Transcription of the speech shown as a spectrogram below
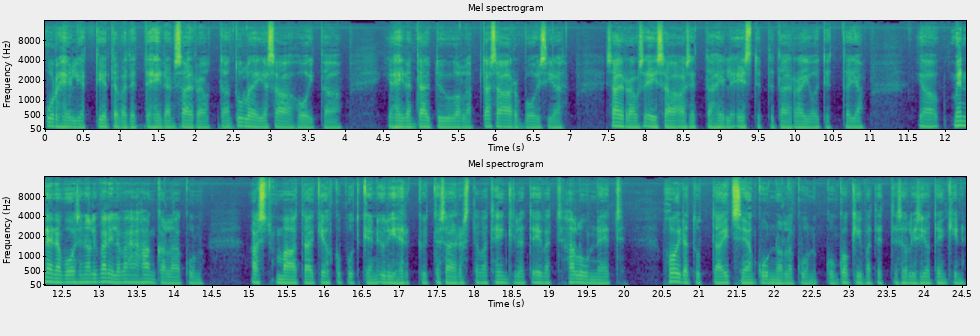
urheilijat tietävät, että heidän sairauttaan tulee ja saa hoitaa ja heidän täytyy olla tasa-arvoisia. Sairaus ei saa asettaa heille estettä tai rajoitetta ja, ja menneinä vuosina oli välillä vähän hankalaa, kun astmaa tai keuhkoputken yliherkkyyttä sairastavat henkilöt eivät halunneet hoidatuttaa itseään kunnolla, kun, kun kokivat, että se olisi jotenkin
